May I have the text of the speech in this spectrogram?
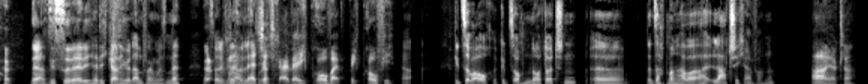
ja, siehst du, da hätte ich, hätte ich gar nicht mit anfangen müssen, ne? Das war wieder so Lätschert. Wäre ich, Pro, wär ich Profi. Gibt's aber auch, gibt's auch einen Norddeutschen, äh, dann sagt man aber halt latschig einfach, ne? Ah, ja, klar.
